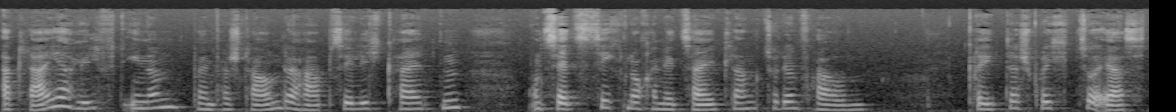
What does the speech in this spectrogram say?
Aklaya hilft ihnen beim Verstauen der Habseligkeiten und setzt sich noch eine Zeit lang zu den Frauen. Greta spricht zuerst.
